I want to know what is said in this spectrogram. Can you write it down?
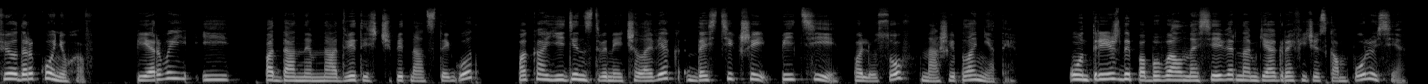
Федор Конюхов, первый и, по данным на 2015 год, пока единственный человек, достигший пяти полюсов нашей планеты. Он трижды побывал на Северном географическом полюсе,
